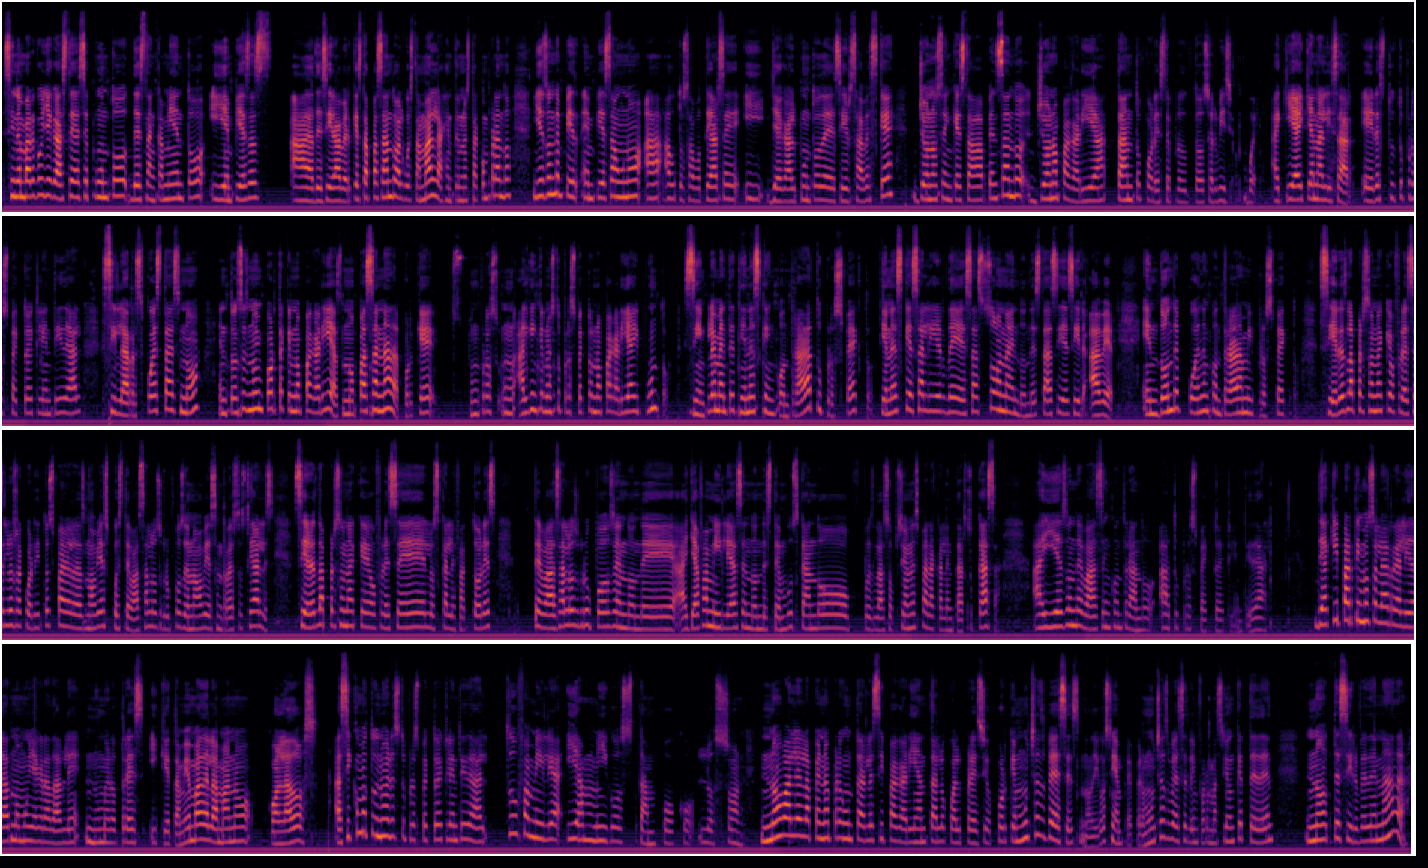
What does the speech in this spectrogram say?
Sin embargo, llegaste a ese punto de estancamiento y empiezas a decir, a ver, ¿qué está pasando? Algo está mal, la gente no está comprando. Y es donde empieza uno a autosabotearse y llega al punto de decir, ¿sabes qué? Yo no sé en qué estaba pensando, yo no pagaría tanto por este producto o servicio. Bueno, aquí hay que analizar, ¿eres tú tu prospecto de cliente ideal? Si la respuesta es no, entonces no importa que no pagarías, no pasa nada, porque alguien que no es tu prospecto no pagaría y punto. Simplemente tienes que encontrar a tu prospecto, tienes que salir de esa zona en donde estás y decir, a ver, ¿en dónde puedo encontrar a mi prospecto? Si eres la persona que ofrece los recuerditos para las novias, pues te vas a los grupos de novias en redes sociales. Si eres la persona que ofrece los calefactores, te vas a los grupos en donde haya familias en donde estén buscando pues las opciones para calentar su casa. Ahí es donde vas encontrando a tu prospecto de cliente ideal. De aquí partimos a la realidad no muy agradable número 3 y que también va de la mano con la 2. Así como tú no eres tu prospecto de cliente ideal, tu familia y amigos tampoco lo son. No vale la pena preguntarles si pagarían tal o cual precio, porque muchas veces, no digo siempre, pero muchas veces la información que te den no te sirve de nada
